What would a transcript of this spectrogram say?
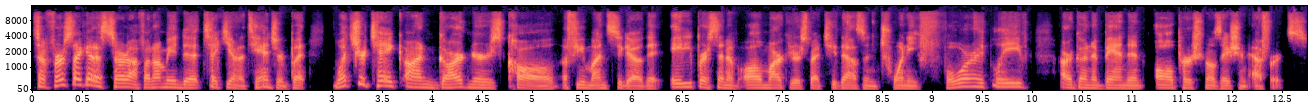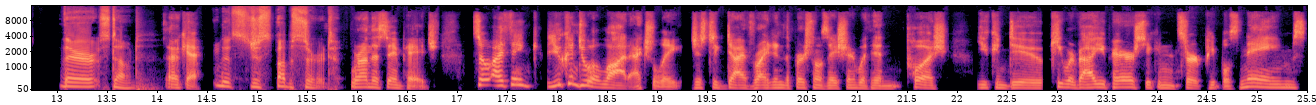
So, first, I got to start off. I don't mean to take you on a tangent, but what's your take on Gartner's call a few months ago that 80% of all marketers by 2024, I believe, are going to abandon all personalization efforts. They're stoned. Okay. It's just absurd. We're on the same page. So I think you can do a lot actually, just to dive right into the personalization within Push. You can do keyword value pairs. You can insert people's names.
